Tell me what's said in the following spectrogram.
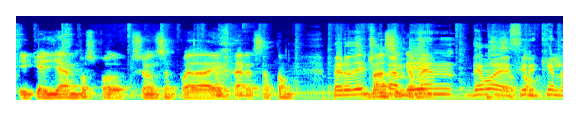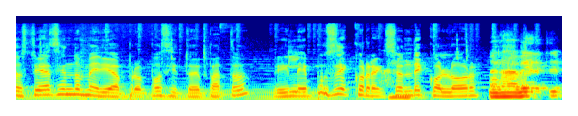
y que ya en postproducción se pueda editar esa toma. Pero de hecho también debo decir que lo estoy haciendo medio a propósito, ¿eh, Pato? Y le puse corrección de color. Para verte,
